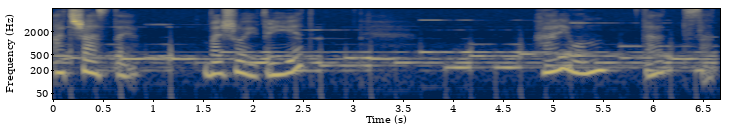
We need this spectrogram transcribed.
От Шасты большой привет. Хариом Тат Сат.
